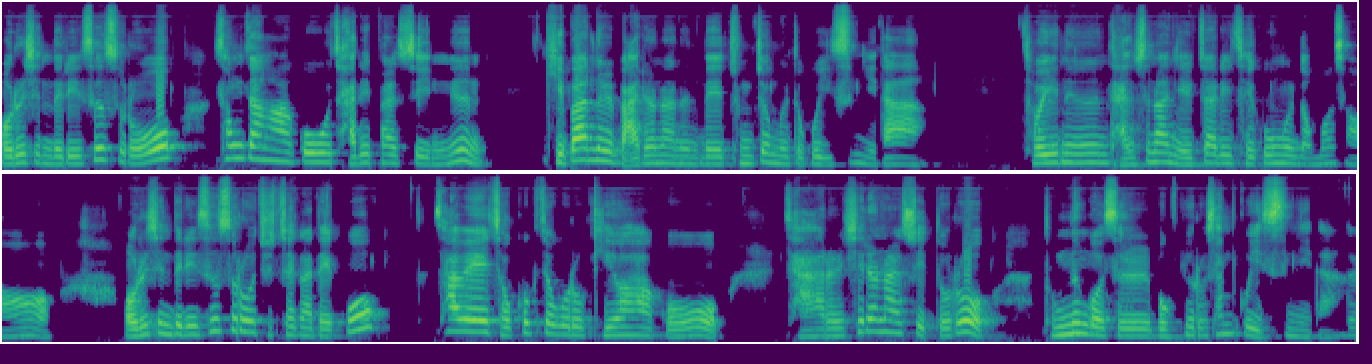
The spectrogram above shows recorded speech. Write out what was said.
어르신들이 스스로 성장하고 자립할 수 있는 기반을 마련하는 데 중점을 두고 있습니다. 저희는 단순한 일자리 제공을 넘어서 어르신들이 스스로 주체가 되고 사회에 적극적으로 기여하고 자아를 실현할 수 있도록 돕는 것을 목표로 삼고 있습니다. 네.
